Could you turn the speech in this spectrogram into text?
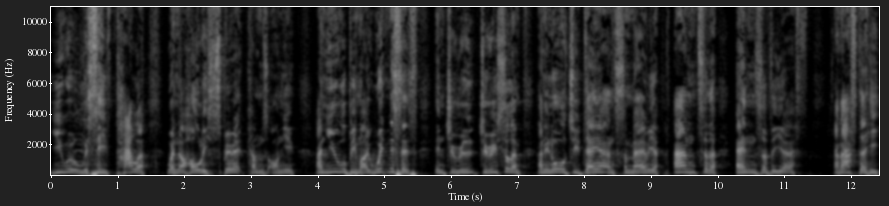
you will receive power when the Holy Spirit comes on you, and you will be my witnesses in Jer- Jerusalem and in all Judea and Samaria and to the ends of the earth. And after he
